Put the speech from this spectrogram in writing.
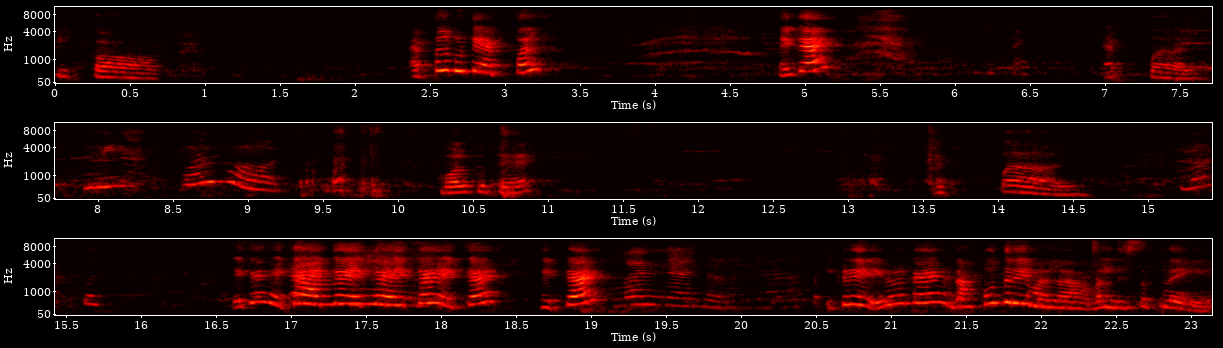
पिकॉक ऍपल कुठे ऍपल हे काय ऍपल मी बॉल कुठे आहे ऍपल हे काय हे काय हे काय हे काय हे काय हे काय हे काय इकडे इकडे काय? दाखव तरी मला. मला दिसत नाहीये.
